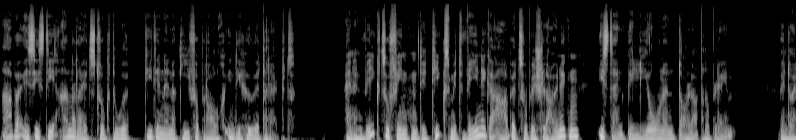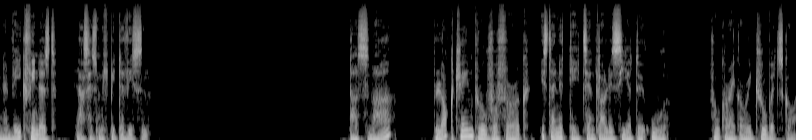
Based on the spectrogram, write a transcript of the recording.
Aber es ist die Anreizstruktur, die den Energieverbrauch in die Höhe treibt. Einen Weg zu finden, die Ticks mit weniger Arbeit zu beschleunigen, ist ein Billionen-Dollar-Problem. Wenn du einen Weg findest, lass es mich bitte wissen. Das war Blockchain Proof of Work ist eine dezentralisierte Uhr von Gregory Trubetskoy.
